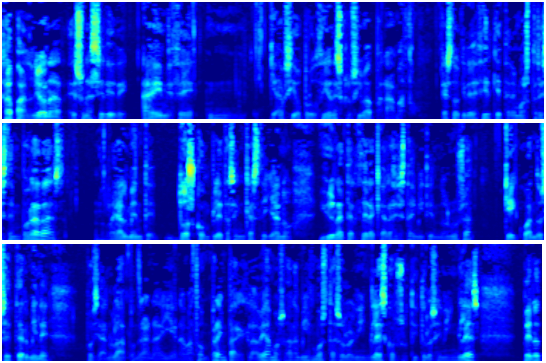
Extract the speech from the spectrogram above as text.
Japan Leonard es una serie de AMC mm, que ha sido producida en exclusiva para Amazon. Esto quiere decir que tenemos tres temporadas, realmente dos completas en castellano y una tercera que ahora se está emitiendo en USA, que cuando se termine pues ya no la pondrán ahí en Amazon Prime para que la veamos. Ahora mismo está solo en inglés, con subtítulos en inglés, pero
